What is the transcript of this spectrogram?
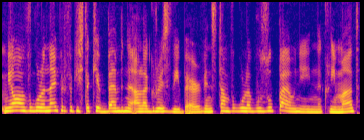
miała w ogóle najpierw jakieś takie bębny ala Grizzly Bear, więc tam w ogóle był zupełnie inny klimat.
